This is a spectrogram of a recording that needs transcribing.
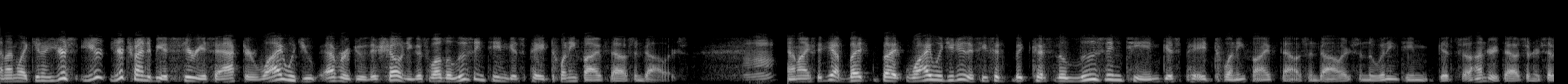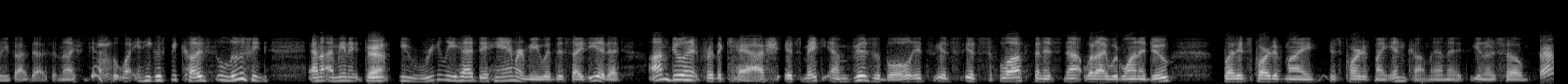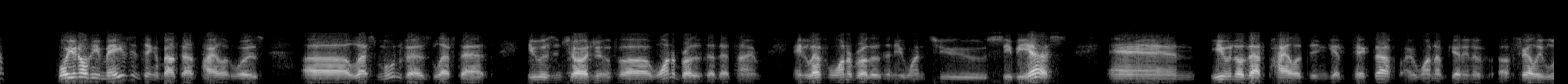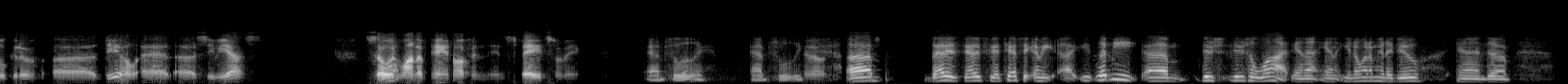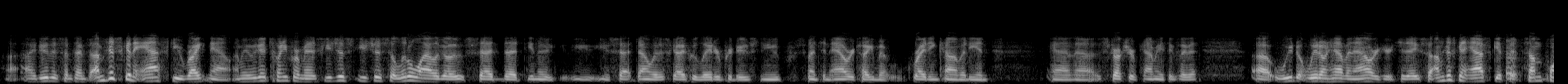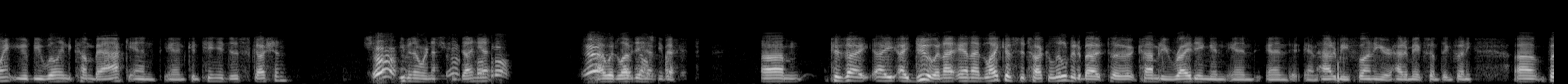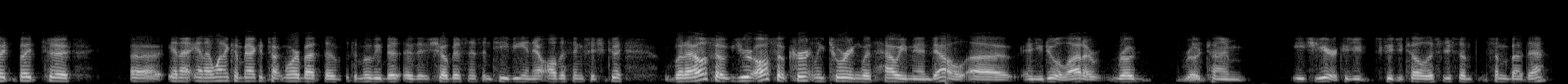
And I'm like, you know, you're you're you're trying to be a serious actor. Why would you ever do this show? And he goes, well, the losing team gets paid twenty five thousand dollars. Mhm. And I said, yeah, but but why would you do this? He said, because the losing team gets paid twenty five thousand dollars, and the winning team gets a hundred thousand or seventy five thousand. And I said, yes, Mhm. but why? And he goes, because the losing. And I mean, it, Yeah. he, he really had to hammer me with this idea that I'm doing it for the cash. It's making I'm visible. It's it's it's fluff, and it's not what I would want to do, but it's part of my it's part of my income, and it you know so. Yeah. Well, you know, the amazing thing about that pilot was uh, Les Moonves left that. He was in charge of uh, Warner Brothers at that time, and he left Warner Brothers and he went to CBS. And even though that pilot didn't get picked up, I wound up getting a, a fairly lucrative uh, deal at uh, CBS. So it wound up paying off in, in spades for me. Absolutely, absolutely. You know, Um, that is that is fantastic. I mean, uh, let me. Um, there's there's a lot, and I, and you know what I'm going to do, and um, I do this sometimes. I'm just going to ask you right now. I mean, we got 24 minutes. You just you just a little while ago said that you know you, you sat down with this guy who later produced, and you spent an hour talking about writing comedy and and uh, structure of comedy, and things like that. Uh, we don't we don't have an hour here today, so I'm just going to ask if at some point you'd be willing to come back and and continue the discussion, sure. even though we're not sure, done no yet. Yeah, I would love to have you back. Because I, I, I do, and I and I'd like us to talk a little bit about uh, comedy writing and, and and and how to be funny or how to make something funny. Uh, but but uh, uh, and I and I want to come back and talk more about the the movie, bu- uh, the show business and TV and all the things that you're doing. But I also you're also currently touring with Howie Mandel, uh, and you do a lot of road road time each year. Could you could you tell listeners some some about that?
